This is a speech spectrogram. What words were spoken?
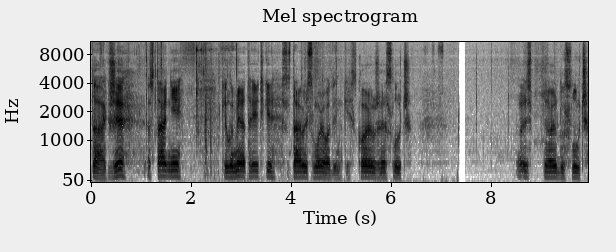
Так, вже останні кілометрички ставить смородинки. Скоро вже случ. Ось переду случ.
